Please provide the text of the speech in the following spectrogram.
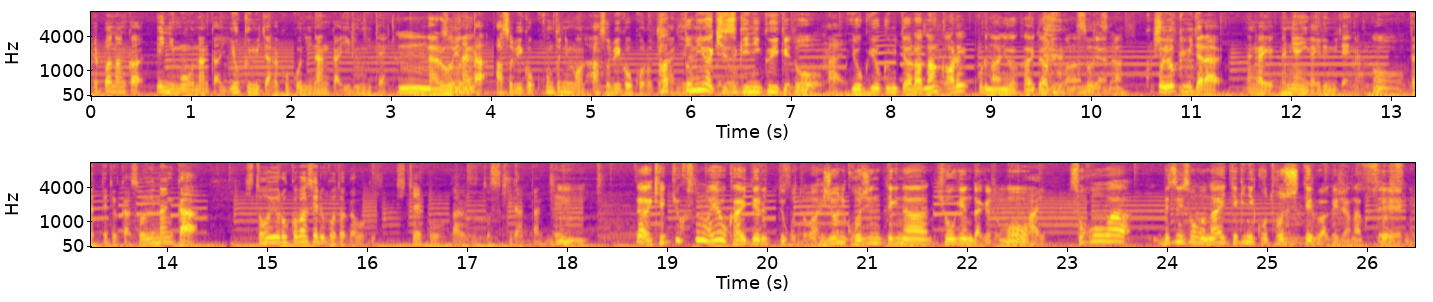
やっぱなんか絵にもなんかよく見たらここになんかいるみたいな、うんなるほど、ね、そういうなんか遊び心本当にもう遊び心ってパ感じッと見は気づききにくいけど、はい。よくよく見たらなんかあれ？これ何が書いてあるのかな？みたいな、ここよく見たらなんか何々がいるみたいなうん。だったりとかそういうなんか人を喜ばせることが僕ちっちゃい頃からずっと好きだったんで、うん、だから結局その絵を描いてるってことは非常に個人的な表現だけども、はい。そこは別にその内的にこう閉じてるわけじゃなくて、ね。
